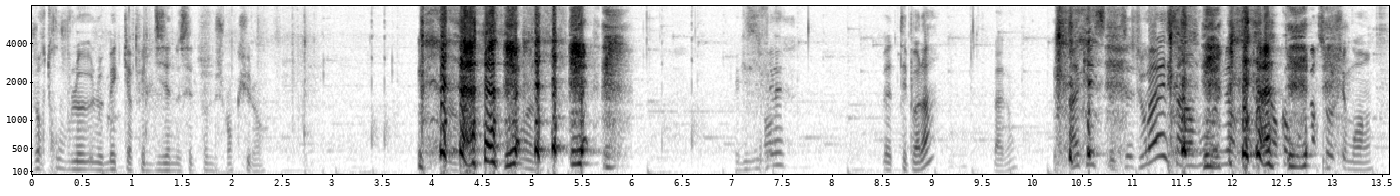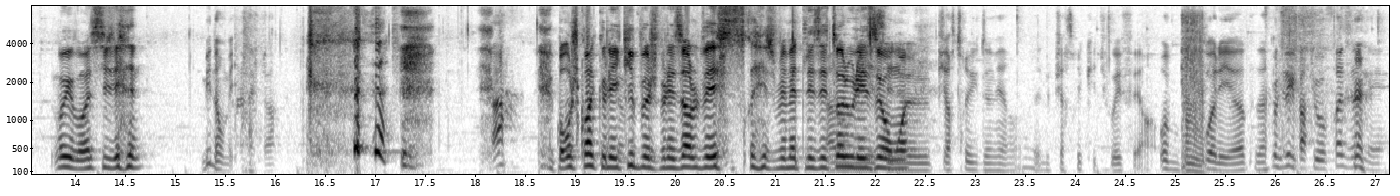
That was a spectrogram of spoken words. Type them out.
je retrouve le, le mec qui a fait le design de cette pomme, je l'encule. Hein. Mais Qu'est-ce qu'il fait? Bah, t'es pas là? Bah non. Ah, qu'est-ce que. Tu vois, c'est un bon. C'est encore mon perso chez moi. hein. Oui, moi aussi. Mais non, mais. D'accord. Bon, je crois que les cubes, je vais les enlever. Je vais mettre les étoiles Ah, ou mais les œufs au c'est moins. Le, le pire truc de merde. Le pire truc que tu pouvais faire. Oh, pff, allez hop. Moi je sais qu'il est parti aux fraises là, mais.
